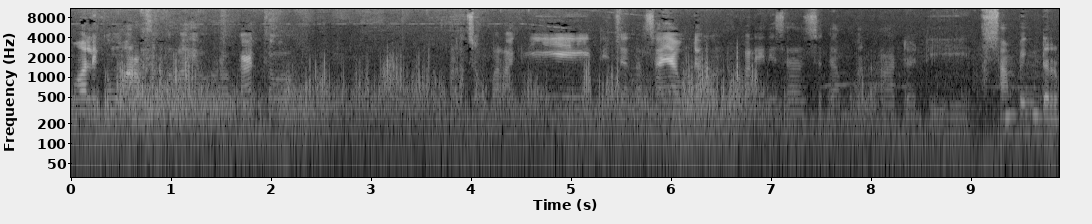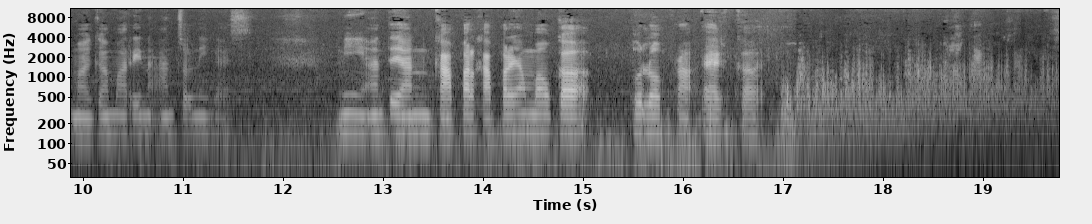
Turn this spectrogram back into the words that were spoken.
Assalamualaikum warahmatullahi wabarakatuh. Berjumpa lagi di channel saya Udah Kali ini saya sedang berada di samping dermaga Marina Ancol nih guys. Ini antrian kapal-kapal yang mau ke Pulau pra eh ke Pulau Pramuka nih, guys.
